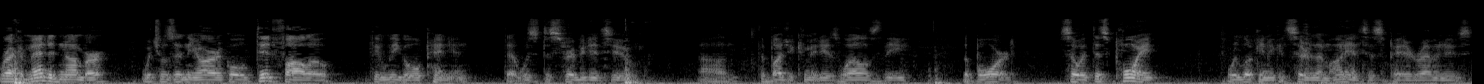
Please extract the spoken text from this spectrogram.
recommended number, which was in the article, did follow the legal opinion that was distributed to um, the Budget Committee as well as the, the board. So at this point, we're looking to consider them unanticipated revenues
